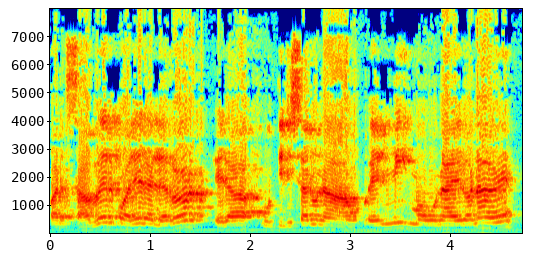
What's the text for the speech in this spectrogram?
para saber cuál era el error era utilizar una, él mismo una aeronave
